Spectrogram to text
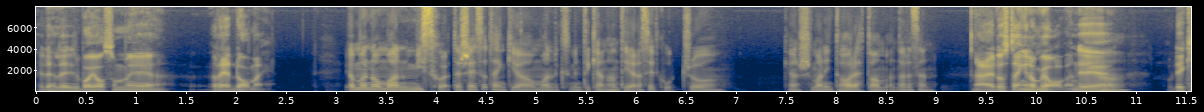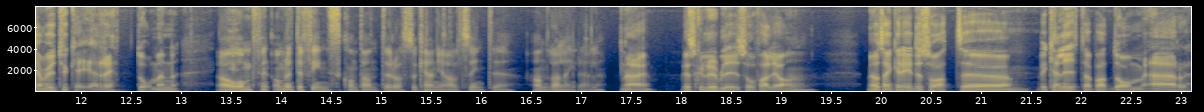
Eller är det bara jag som är rädd av mig? Ja men om man missköter sig så tänker jag om man liksom inte kan hantera sitt kort så kanske man inte har rätt att använda det sen. Nej, då stänger de ju av en. Det, Ja. Och det kan vi ju tycka är rätt då, men Ja, och om, om det inte finns kontanter då så kan jag alltså inte handla längre eller? nej, det skulle det bli i så fall ja. Men jag tänker, är det så att eh, vi kan lita på att de är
